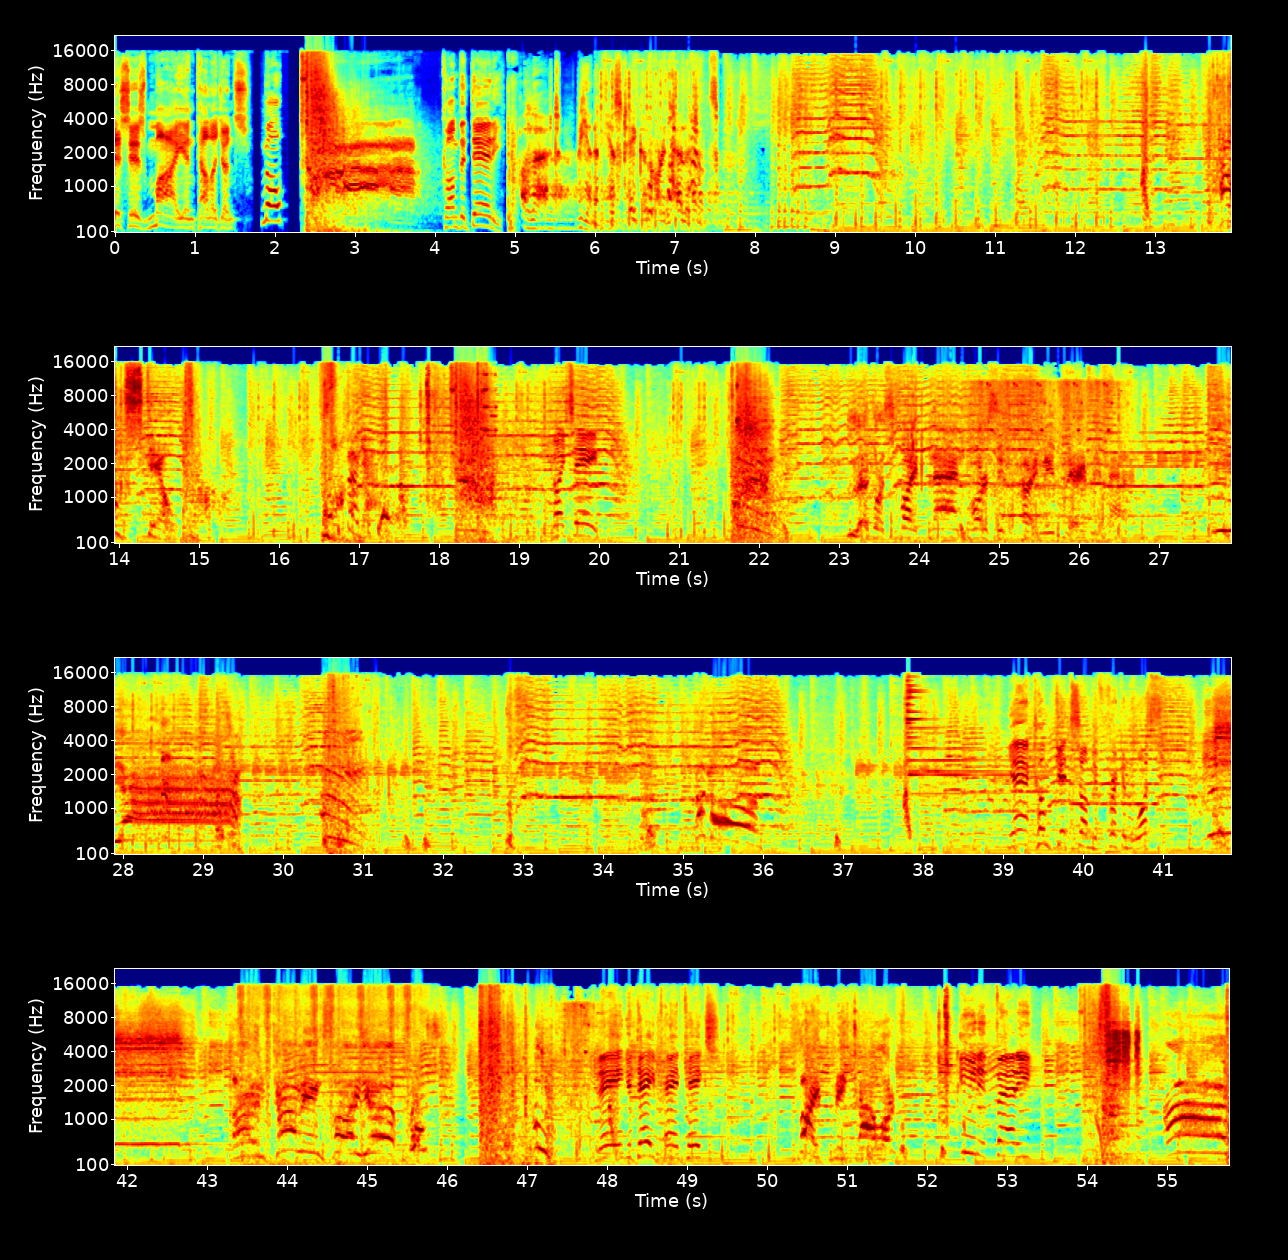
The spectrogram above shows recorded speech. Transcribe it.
This is my intelligence. Nope. Come to daddy. Alert. The enemy has taken our intelligence. Hold still! Nice aim. Let us fight man versus tiny baby man. Yeah! Come on! Yeah, come get some, you frickin' wuss. I'm coming for you! Today ain't your day, pancakes. Fight me, coward! Eat it, fatty. Ah!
